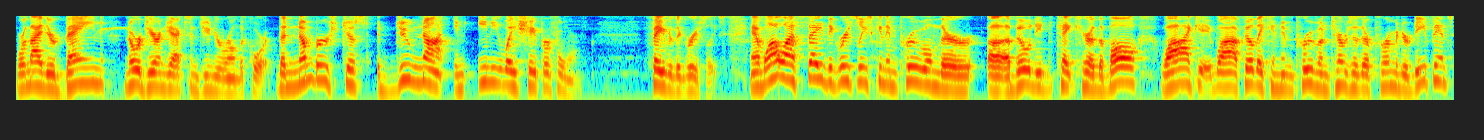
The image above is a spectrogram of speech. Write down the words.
where neither Bane nor Jaren Jackson Jr. are on the court. The numbers just do not, in any way, shape, or form, favor the Grizzlies. And while I say the Grizzlies can improve on their uh, ability to take care of the ball, while I, while I feel they can improve in terms of their perimeter defense,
